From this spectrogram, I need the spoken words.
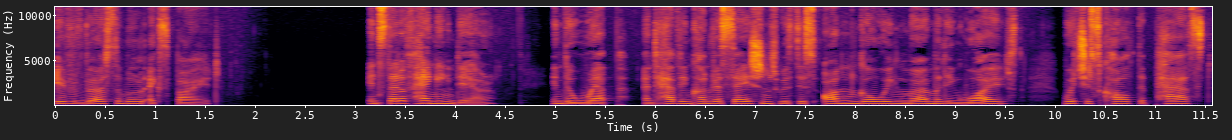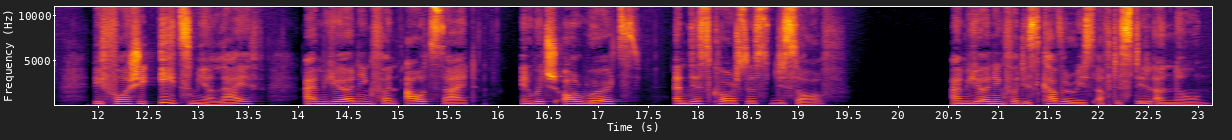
irreversible expired. Instead of hanging there in the web and having conversations with this ongoing murmuring voice, which is called the past, before she eats me alive, I'm yearning for an outside in which all words and discourses dissolve. I'm yearning for discoveries of the still unknown.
